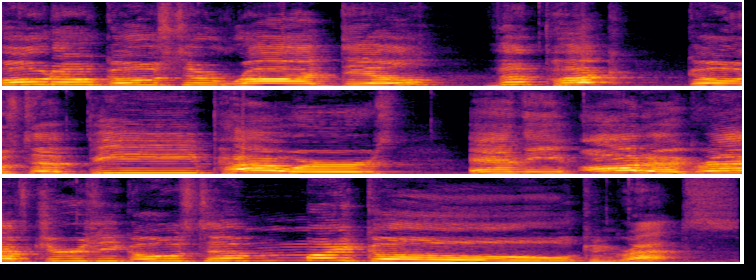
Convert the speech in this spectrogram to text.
photo goes to Raw Dill. The puck goes to B Powers. And the autograph jersey goes to Michael. Congrats.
